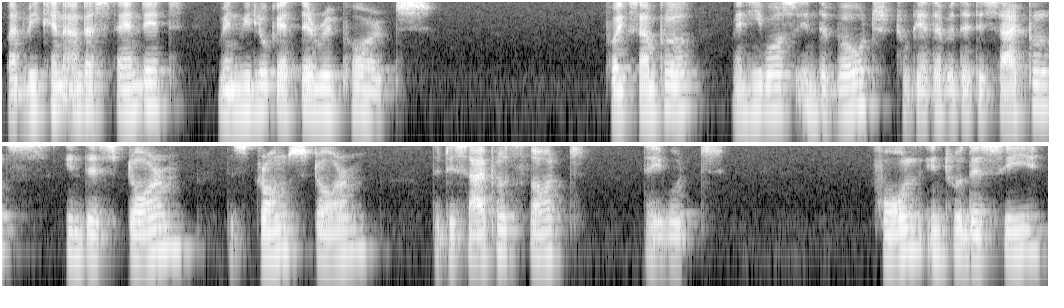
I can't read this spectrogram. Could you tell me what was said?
But we can understand it when we look at the reports. For example, when he was in the boat together with the disciples in the storm, the strong storm, the disciples thought they would fall into the sea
